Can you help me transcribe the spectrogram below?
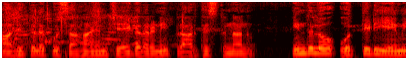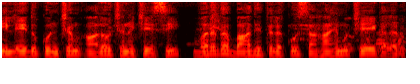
బాధితులకు సహాయం చేయగలరని ప్రార్థిస్తున్నాను. ఇందులో ఒత్తిడి ఏమీ లేదు కొంచెం ఆలోచన చేసి వరద బాధితులకు సహాయము చేయగలరు.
